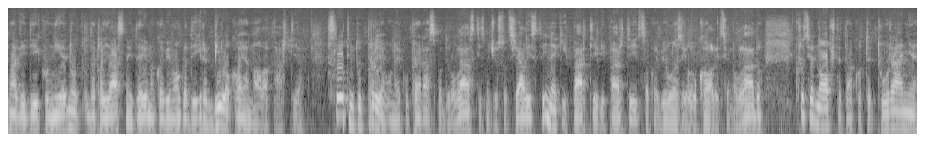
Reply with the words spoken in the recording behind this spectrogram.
na vidiku nijednu, dakle, jasnu ideju na kojoj bi mogla da igra bilo koja nova partija. Slutim tu prljavu neku preraspodelu vlasti između socijalista i nekih partija ili partijica koje bi ulazile u koalicijnu vladu, kroz jedno opšte tako teturanje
